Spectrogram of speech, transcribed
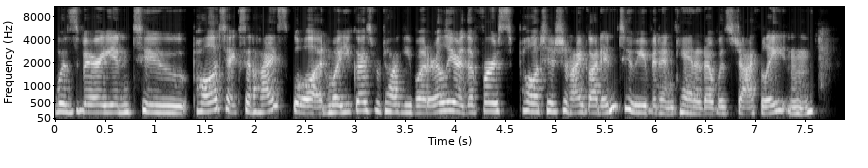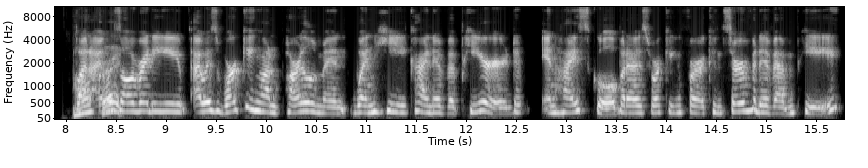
was very into politics in high school, and what you guys were talking about earlier. The first politician I got into, even in Canada, was Jack Layton. But Oh, I was already I was working on Parliament when he kind of appeared in high school. But I was working for a conservative MP,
